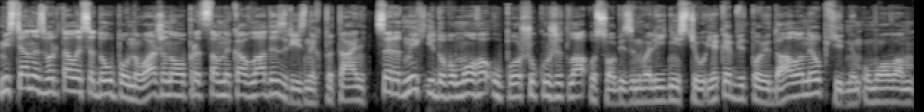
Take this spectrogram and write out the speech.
Містяни зверталися до уповноваженого представника влади з різних питань. Серед них і допомога у пошуку житла особі з інвалідністю, яке б відповідало необхідним умовам.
